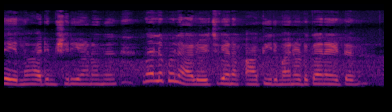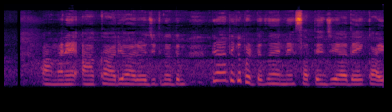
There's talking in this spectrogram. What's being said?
ചെയ്യുന്ന കാര്യം ശരിയാണെന്ന് നല്ലപോലെ ആലോചിച്ച് വേണം ആ തീരുമാനം എടുക്കാനായിട്ട്. അങ്ങനെ ആ കാര്യം ആലോചിക്കുന്നതും രാധിക പെട്ടെന്ന് തന്നെ സത്യം ചെയ്യാതെ കൈ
